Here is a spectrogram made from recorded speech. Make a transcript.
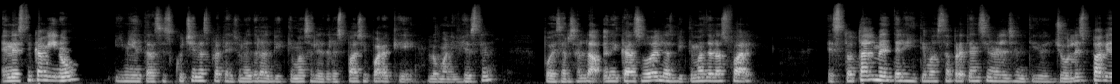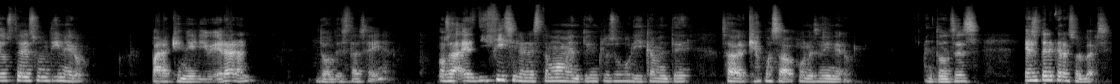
en este camino, y mientras escuchen las pretensiones de las víctimas, se les dé espacio para que lo manifiesten, puede ser saldado. En el caso de las víctimas de las FARC, es totalmente legítima esta pretensión en el sentido de yo les pagué a ustedes un dinero para que me liberaran, ¿dónde está ese dinero? O sea, es difícil en este momento, incluso jurídicamente, saber qué ha pasado con ese dinero. Entonces, eso tiene que resolverse.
